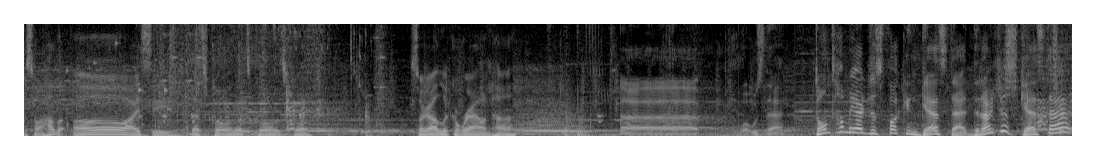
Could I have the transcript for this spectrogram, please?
So how the? Oh, I see. That's cool. That's cool. That's cool. So I gotta look around, huh? Uh, what was that? Don't tell me I just fucking guessed that. Did I just guess that?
